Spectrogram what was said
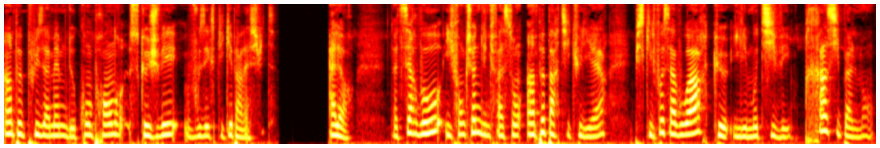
un peu plus à même de comprendre ce que je vais vous expliquer par la suite. Alors, notre cerveau, il fonctionne d'une façon un peu particulière, puisqu'il faut savoir qu'il est motivé principalement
